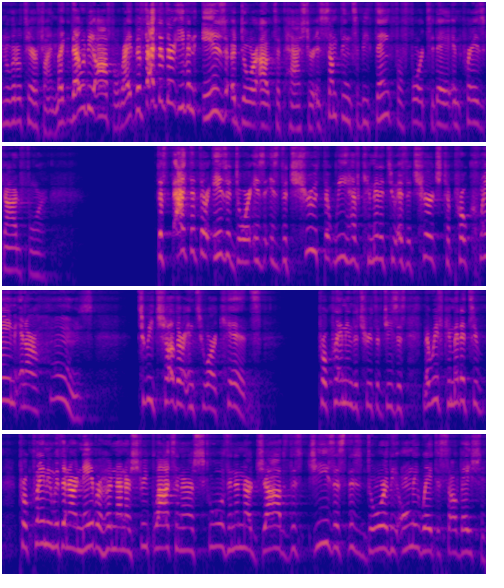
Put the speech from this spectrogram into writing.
and a little terrifying. Like, that would be awful, right? The fact that there even is a door out to pasture is something to be thankful for today and praise God for. The fact that there is a door is, is the truth that we have committed to as a church to proclaim in our homes, to each other, and to our kids. Proclaiming the truth of Jesus, that we've committed to proclaiming within our neighborhood and on our street blocks and in our schools and in our jobs this Jesus, this door, the only way to salvation.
